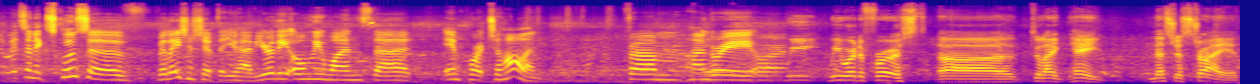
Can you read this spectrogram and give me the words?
So it's an exclusive relationship that you have. You're the only ones that import to Holland from Hungary or. We we were the first uh, to like, hey, let's just try it.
